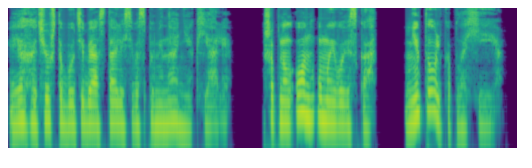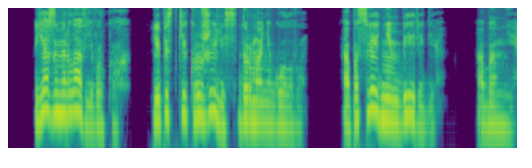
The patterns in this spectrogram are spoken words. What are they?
«Я хочу, чтобы у тебя остались воспоминания, Кьяли», — шепнул он у моего виска. «Не только плохие». Я замерла в его руках. Лепестки кружились, дурманя голову. О последнем береге, обо мне.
